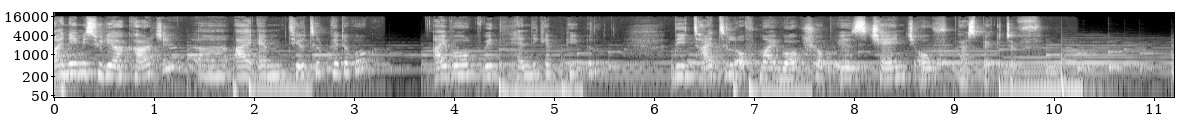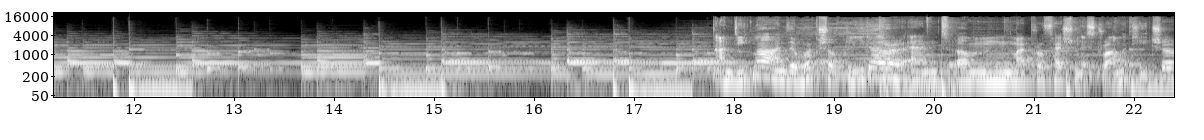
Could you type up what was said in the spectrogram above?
My name is Hülya Karcı. Uh, I am theater pedagogue. I work with handicapped people. The title of my workshop is Change of Perspective. I'm Dietmar, I'm the workshop leader and um, my profession is drama teacher.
